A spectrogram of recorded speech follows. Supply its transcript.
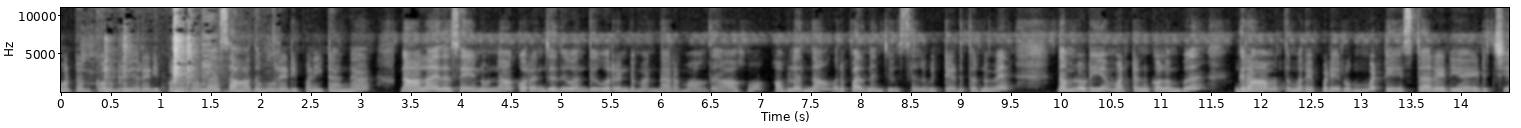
மட்டன் குழம்பையும் ரெடி பண்ணிட்டாங்க. சாதமும் ரெடி பண்ணிட்டாங்க. நான்லாம் இதை செய்யணுன்னா குறைஞ்சது வந்து ஒரு ரெண்டு மணி நேரமாவது ஆகும். அவ்வளோதான் ஒரு பதினஞ்சு விசில் விட்டு எடுத்தோடனே நம்மளுடைய மட்டன் குழம்பு கிராமத்து முறைப்படி ரொம்ப டேஸ்ட்டாக ரெடி ஆகிடுச்சு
